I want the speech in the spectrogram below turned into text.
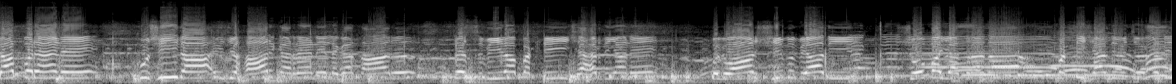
ਟੱਪ ਰਹੇ ਨੇ, ਖੁਸ਼ੀ ਦਾ ਇਜ਼ਹਾਰ ਕਰ ਰਹੇ ਨੇ। ਲਗਾਤਾਰ ਤਸਵੀਰਾਂ ਪੱਟੀ ਸ਼ਹਿਰ ਦੀਆਂ ਨੇ। ਭਗਵਾਨ ਸ਼ਿਵ ਵਿਆਹ ਦੀ ਸ਼ੋਭਾ ਯਾਤਰਾ ਦਾ ਪੱਟੀ ਸ਼ਹਿਰ ਦੇ ਵਿੱਚ ਕੱਢੀ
